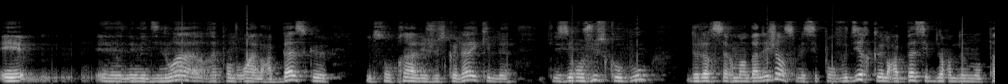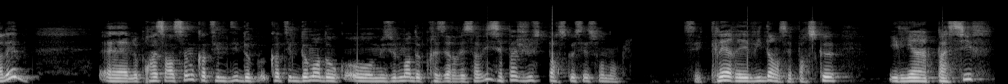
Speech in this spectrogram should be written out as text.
Et, les Médinois répondront à l'Abbas qu'ils sont prêts à aller jusque-là et qu'ils iront jusqu'au bout de leur serment d'allégeance. Mais c'est pour vous dire que l'Abbas ibn Abdul Muttalib, euh, le professeur Hassan, quand il, dit quand il demande aux, musulmans de préserver sa vie, c'est pas juste parce que c'est son oncle. C'est clair et évident, c'est parce que il y a un passif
